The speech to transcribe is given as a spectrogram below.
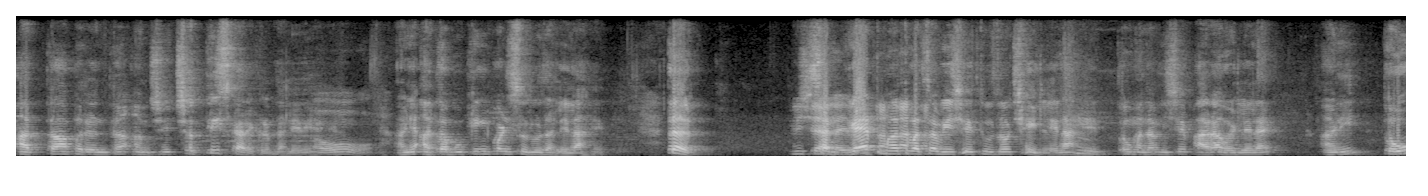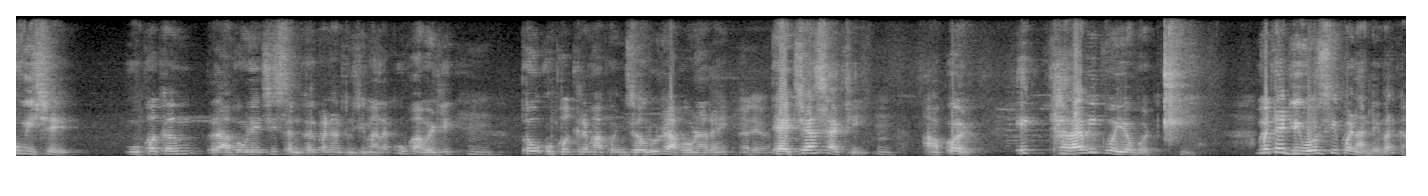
आतापर्यंत आमचे छत्तीस कार्यक्रम झालेले आहेत. हो. आणि आता बुकिंग पण सुरू झालेलं आहे. तर विषयाला येऊ. सगळ्यात महत्त्वाचा विषय तू जो छेडलेला आहे तो मला विषय फार आवडलेला आहे. आणि तो विषय उपक्रम राबवण्याची संकल्पना तुझी मला खूप आवडली. तो उपक्रम आपण जरूर राबवणार आहे. त्याच्यासाठी. आपण एक ठराविक वयोगट. मग ते डिवोर्सी पण आले बरं का.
